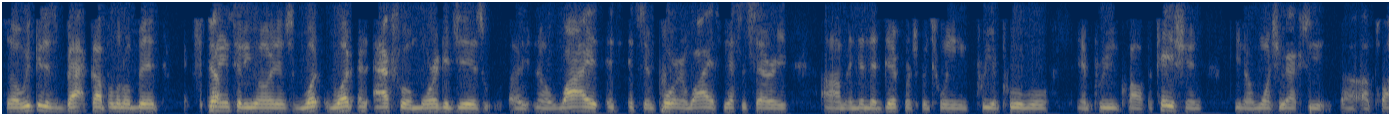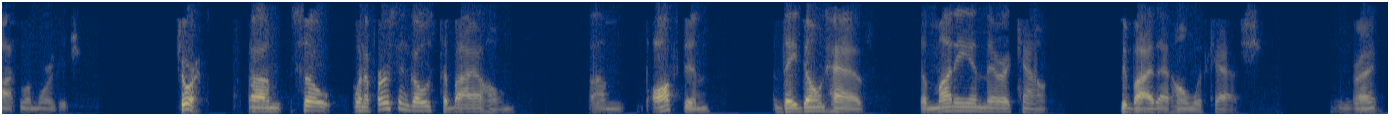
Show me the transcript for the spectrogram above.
So we could just back up a little bit, explain to the audience what what an actual mortgage is, uh, you know, why it, it's important, why it's necessary, um, and then the difference between pre-approval and pre-qualification. You know, once you actually uh, apply for a mortgage. Sure. Um, so when a person goes to buy a home, um, often they don't have the money in their account to buy that home with cash, right?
